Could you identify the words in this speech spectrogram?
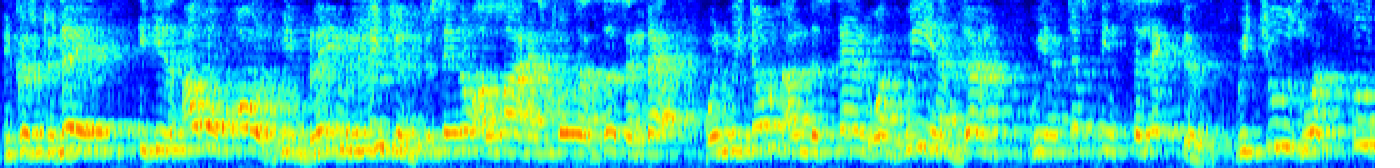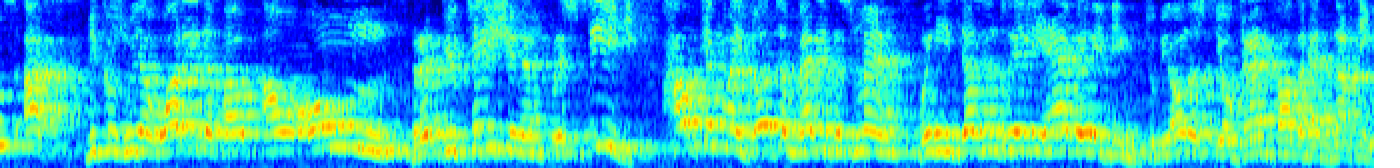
Because today, it is our fault. We blame religion to say, no, Allah has taught us this and that. When we don't understand what we have done, we have just been selective. We choose what suits us because we are worried about our own reputation and prestige. How can my daughter marry this man when he doesn't really have anything? To be honest, your grandfather had nothing.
